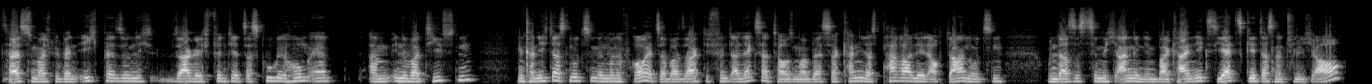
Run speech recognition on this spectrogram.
Das heißt zum Beispiel, wenn ich persönlich sage, ich finde jetzt das Google Home App am innovativsten, dann kann ich das nutzen. Wenn meine Frau jetzt aber sagt, ich finde Alexa tausendmal besser, kann die das parallel auch da nutzen. Und das ist ziemlich angenehm. Bei KNX jetzt geht das natürlich auch.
